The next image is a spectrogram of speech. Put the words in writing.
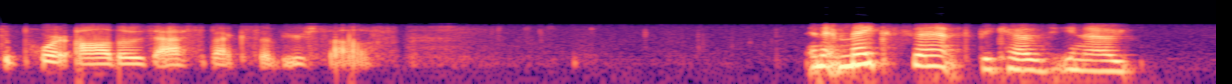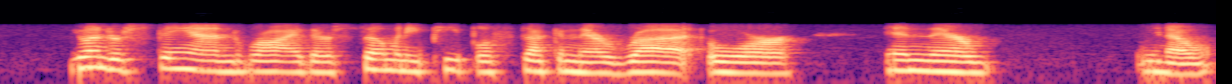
support all those aspects of yourself. And it makes sense because, you know, you understand why there's so many people stuck in their rut or in their, you know,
